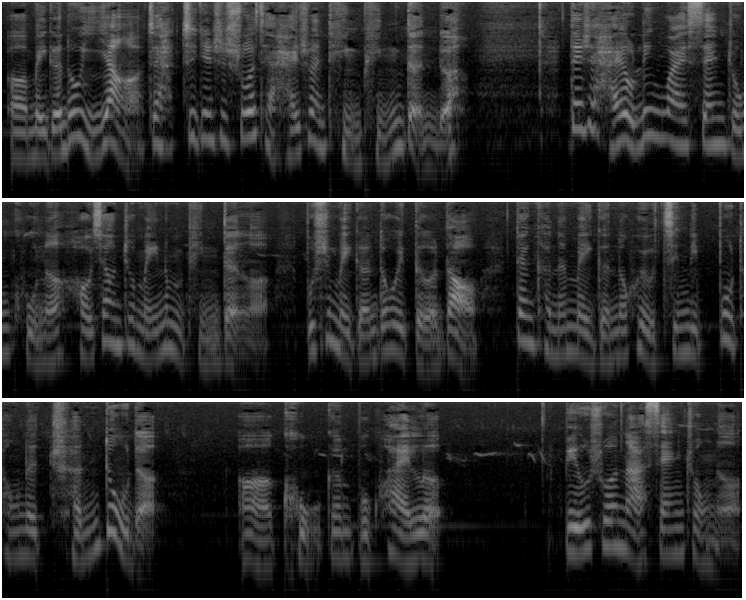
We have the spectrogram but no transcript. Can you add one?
呃，每个人都一样啊。这这件事说起来还算挺平等的，但是还有另外三种苦呢，好像就没那么平等了。不是每个人都会得到，但可能每个人都会有经历不同的程度的，呃，苦跟不快乐。比如说哪三种呢？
